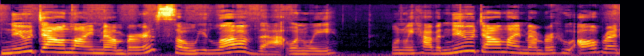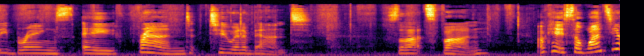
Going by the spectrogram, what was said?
new downline members. So we love that when we when we have a new downline member who already brings a friend to an event. So that's fun. Okay, so once you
